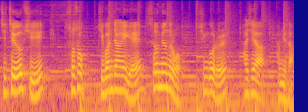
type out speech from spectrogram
지체 없이 소속 기관장에게 서면으로 신고를 하셔야 합니다.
